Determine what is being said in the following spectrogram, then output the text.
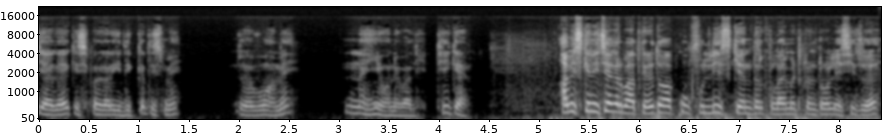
किया गया है किसी प्रकार की दिक्कत इसमें जो है वो हमें नहीं होने वाली ठीक है? अब इसके नीचे अगर बात करें तो आपको फुल्ली इसके अंदर क्लाइमेट कंट्रोल एसी जो है,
